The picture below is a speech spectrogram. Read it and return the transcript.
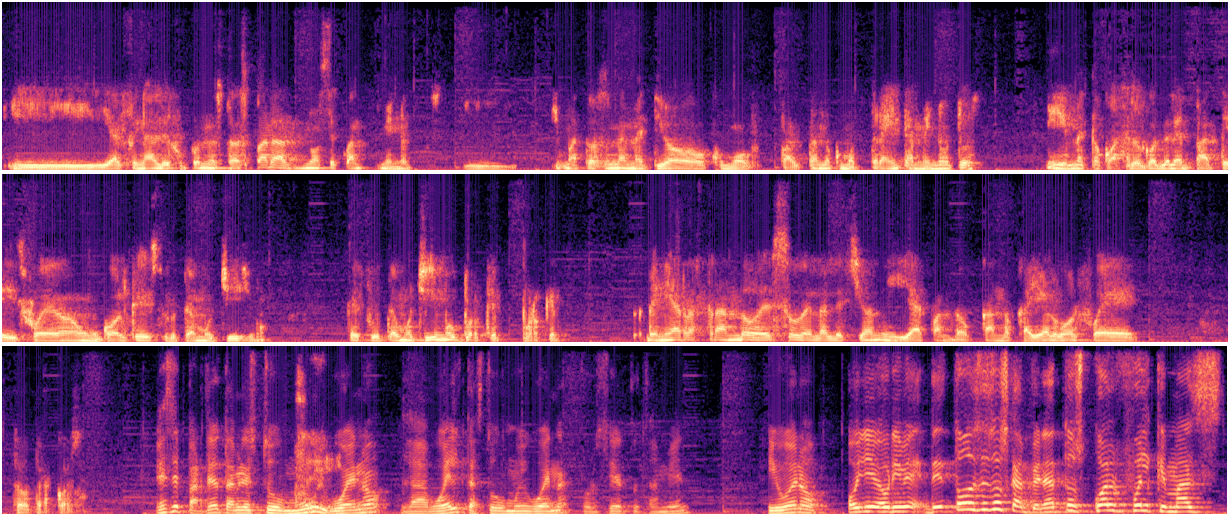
Y, al final dijo, pues no estás para no sé cuántos minutos. Y, y Matos me metió como faltando como 30 minutos y me tocó hacer el gol del empate y fue un gol que disfruté muchísimo. Que disfruté muchísimo porque, porque venía arrastrando eso de la lesión y ya cuando, cuando cayó el gol fue otra cosa. Ese partido también estuvo muy bueno, la vuelta estuvo muy buena, por cierto, también. Y bueno, oye, Oribe, de todos esos campeonatos, ¿cuál fue el que más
